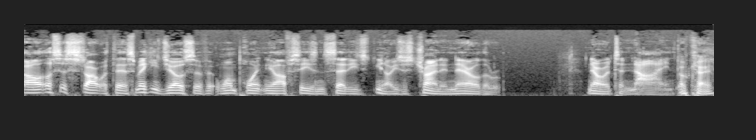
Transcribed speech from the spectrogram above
Oh, let's just start with this. Mickey Joseph at one point in the offseason said he's you know he's just trying to narrow the narrow it to nine. Okay.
